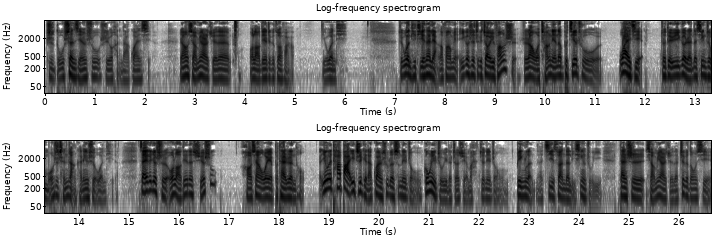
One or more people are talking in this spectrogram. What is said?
只读圣贤书是有很大关系的。然后小米尔觉得 我老爹这个做法有问题，这个问题体现在两个方面：一个是这个教育方式，是让我常年的不接触外界，这对于一个人的心智模式成长肯定是有问题的；再一个就是我老爹的学术，好像我也不太认同。因为他爸一直给他灌输的是那种功利主义的哲学嘛，就那种冰冷的计算的理性主义。但是小米尔觉得这个东西，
